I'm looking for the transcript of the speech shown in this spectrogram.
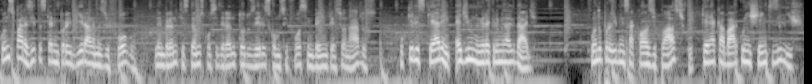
Quando os parasitas querem proibir armas de fogo, lembrando que estamos considerando todos eles como se fossem bem intencionados, o que eles querem é diminuir a criminalidade. Quando proíbem sacolas de plástico, querem acabar com enchentes e lixo.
